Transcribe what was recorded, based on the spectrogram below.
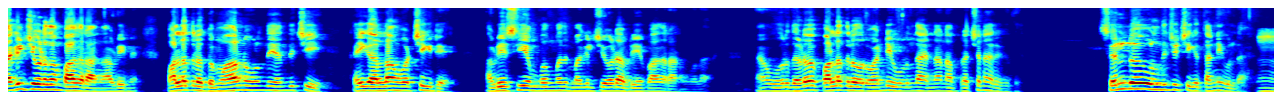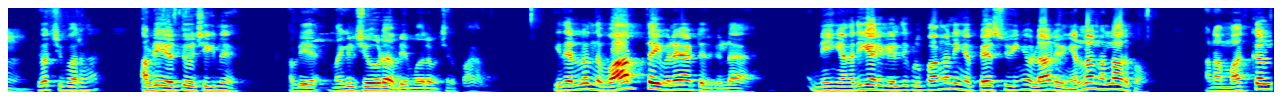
மகிழ்ச்சியோட தான் பார்க்குறாங்க அப்படின்னு. பள்ளத்தில் துமால்னு விழுந்து எந்திரிச்சு கை காலெல்லாம் உடச்சிக்கிட்டு அப்படியே சிஎம் போகும்போது மகிழ்ச்சியோட அப்படியே பார்க்குறாங்க போல. ஒரு தடவை பள்ளத்தில் ஒரு வண்டி விழுந்தா என்னென்ன பிரச்சனை இருக்குது. செல்லு விழுந்துச்சு வச்சுக்க தண்ணிக்குள்ள. யோசிச்சு பாருங்க. அப்படியே எடுத்து வச்சுக்கின்னு அப்படியே மகிழ்ச்சியோடு அப்படியே முதலமைச்சர் பார்க்குறாங்க. இதெல்லாம் இந்த வார்த்தை விளையாட்டு இருக்குல்ல. நீங்கள் அதிகாரிகள் எழுதி கொடுப்பாங்க நீங்கள் பேசுவீங்க விளையாடுவீங்க. எல்லாம் நல்லா இருக்கும். ஆனால் மக்கள்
